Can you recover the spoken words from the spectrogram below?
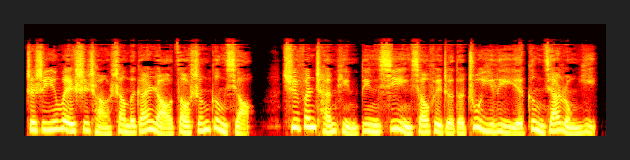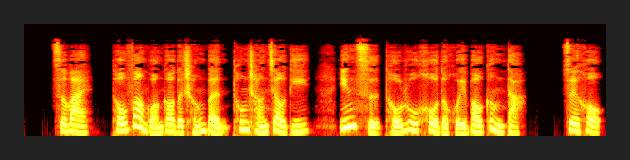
这是因为市场上的干扰噪声更小，区分产品并吸引消费者的注意力也更加容易。此外，投放广告的成本通常较低，因此投入后的回报更大。最后，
